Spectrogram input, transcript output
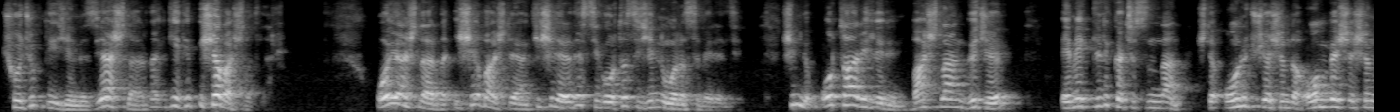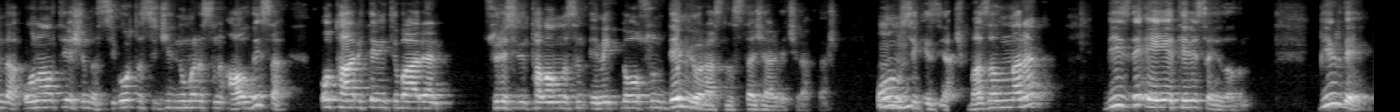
çocuk diyeceğimiz yaşlarda gidip işe başladılar. O yaşlarda işe başlayan kişilere de sigorta sicil numarası verildi. Şimdi o tarihlerin başlangıcı emeklilik açısından işte 13 yaşında, 15 yaşında, 16 yaşında sigorta sicil numarasını aldıysa o tarihten itibaren süresini tamamlasın, emekli olsun demiyor aslında stajyer ve çıraklar. Hı hı. 18 yaş baz alınarak biz de EYT'li sayılalım. Bir de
